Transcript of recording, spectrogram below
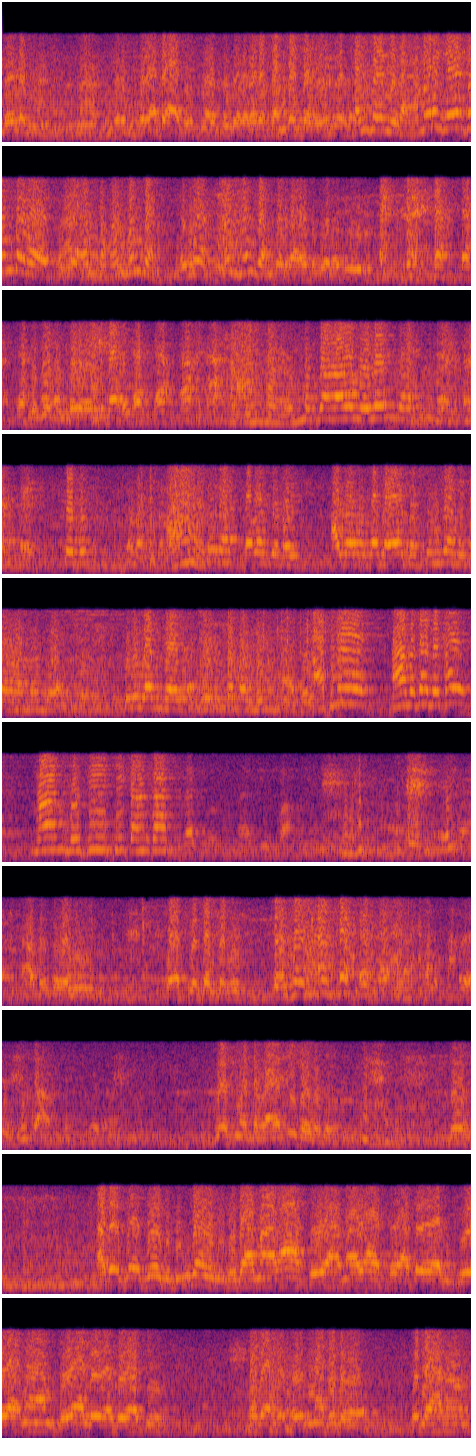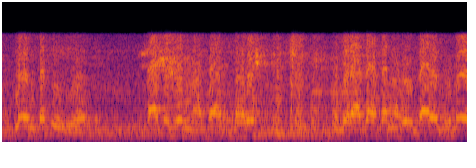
બોલો અમારે ઘેર અનસમજણ બોલે? આપણે આ બધા દેખાય? મન બુદ્ધિ ચિત્ત અહંકાર આ બધું હોસ્પિટલ કેસમાં તો વાંચી ગયું બધું? આપણે જોઈ લીધું જાણી લીધું આ છે આ છે આપણે એમ જોયા આમ જોયા લેવા દેવાતું બધા નાખી દો. એટલે આનો પ્લેન થતી ગયો. રાતે બોલ ના પાડે. તારે ગુજરાત આપણને હું તારે બધે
